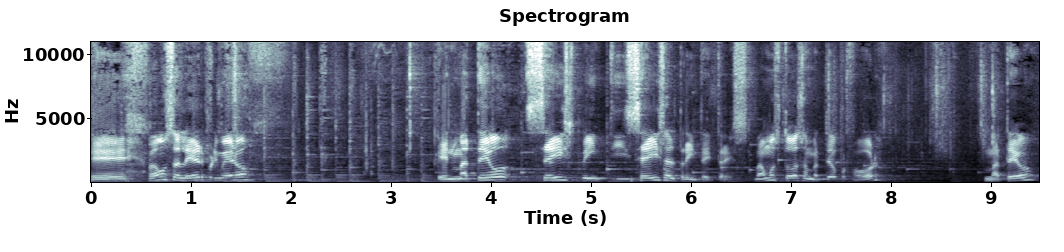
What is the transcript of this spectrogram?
Eh, vamos a leer primero en Mateo 6, 26 al 33. Vamos todos a Mateo, por favor. Mateo.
